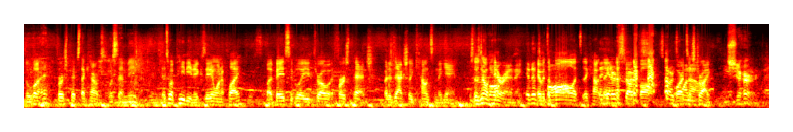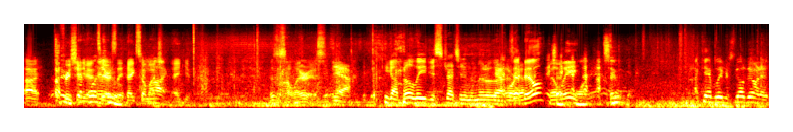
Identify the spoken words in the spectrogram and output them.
The what? First pitch that counts. What's that mean? It's what PD did because they didn't want to play. But basically, you throw it first pitch, but it actually counts in the game. So there's no ball- hit or anything. if If it's it's, a a ball, ball, it's the count. the they hitter start a ball, starts- starts or it's a one out. strike. Sure. All right. I appreciate you, man. Seriously, thanks so much. Thank you. This is hilarious. Yeah. You got Bill Lee just stretching in the middle of the Yeah, the is that Bill? Bill Lee. I can't believe you're still doing it.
